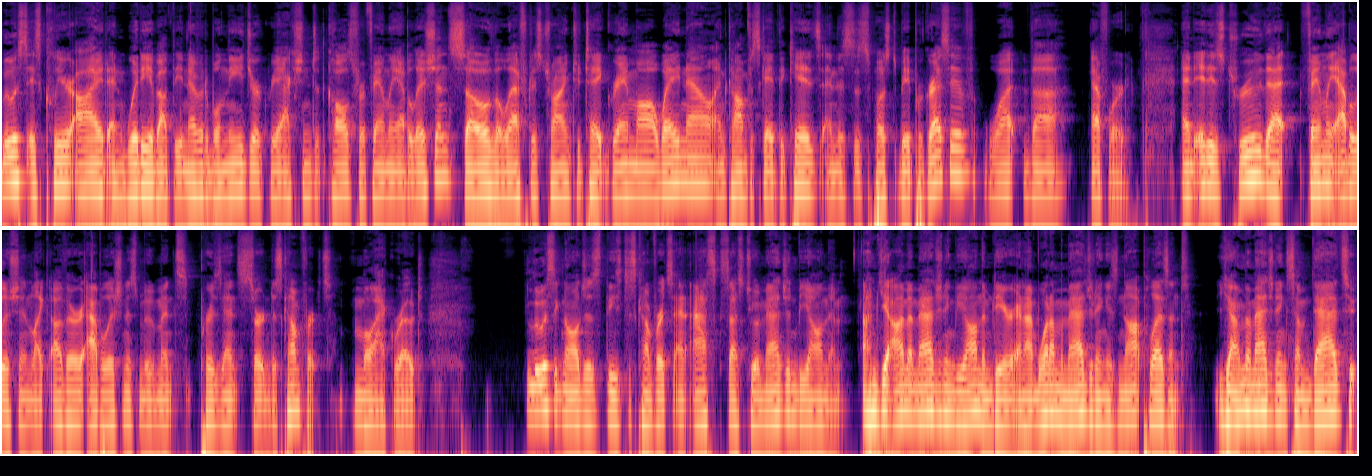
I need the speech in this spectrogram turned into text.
Lewis is clear eyed and witty about the inevitable knee jerk reaction to the calls for family abolition, so the left is trying to take grandma away now and confiscate the kids, and this is supposed to be progressive. What the F word. And it is true that family abolition, like other abolitionist movements, presents certain discomforts, Malak wrote. Lewis acknowledges these discomforts and asks us to imagine beyond them. I'm, yeah, I'm imagining beyond them, dear, and I'm, what I'm imagining is not pleasant. Yeah, I'm imagining some dads who,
